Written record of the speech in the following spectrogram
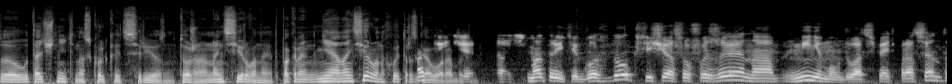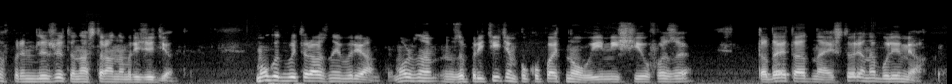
э, уточните, насколько это серьезно. Тоже анонсировано это. По крайней мере, не анонсировано, ходит разговор смотрите, об этом. Смотрите, госдолг сейчас ОФЗ на минимум 25% принадлежит иностранным резидентам. Могут быть разные варианты. Можно запретить им покупать новые эмиссии УФЗ. Тогда это одна история, она более мягкая.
